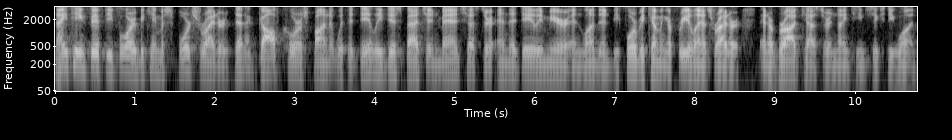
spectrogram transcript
1954, he became a sports writer, then a golf correspondent with the Daily Dispatch in Manchester and the Daily Mirror in London, before becoming a freelance writer and a broadcaster in 1961.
